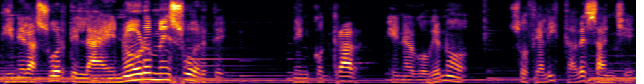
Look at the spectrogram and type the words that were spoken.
tiene la suerte, la enorme suerte, de encontrar en el gobierno socialista de Sánchez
